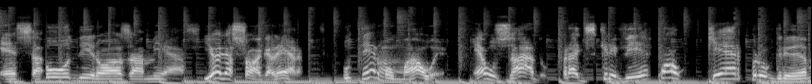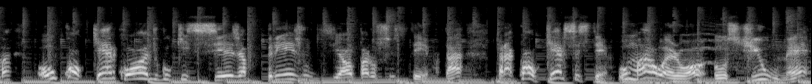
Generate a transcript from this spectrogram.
essa poderosa ameaça. E olha só, galera, o termo malware é usado para descrever qualquer programa ou qualquer código que seja prejudicial para o sistema, tá? Para qualquer sistema. O malware hostil, né?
